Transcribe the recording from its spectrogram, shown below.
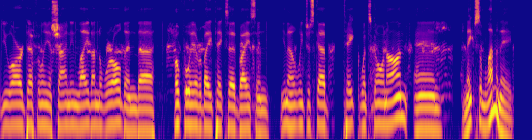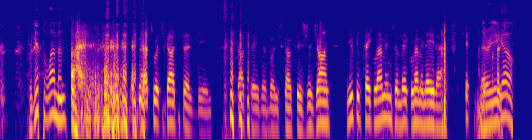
you are definitely a shining light on the world, and uh, hopefully everybody takes advice. And you know, we just got to take what's going on and make some lemonade. Forget the lemons. that's what Scott says, Dean. Scott says, my buddy Scott says, John, you could take lemons and make lemonade out of it. There you go.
